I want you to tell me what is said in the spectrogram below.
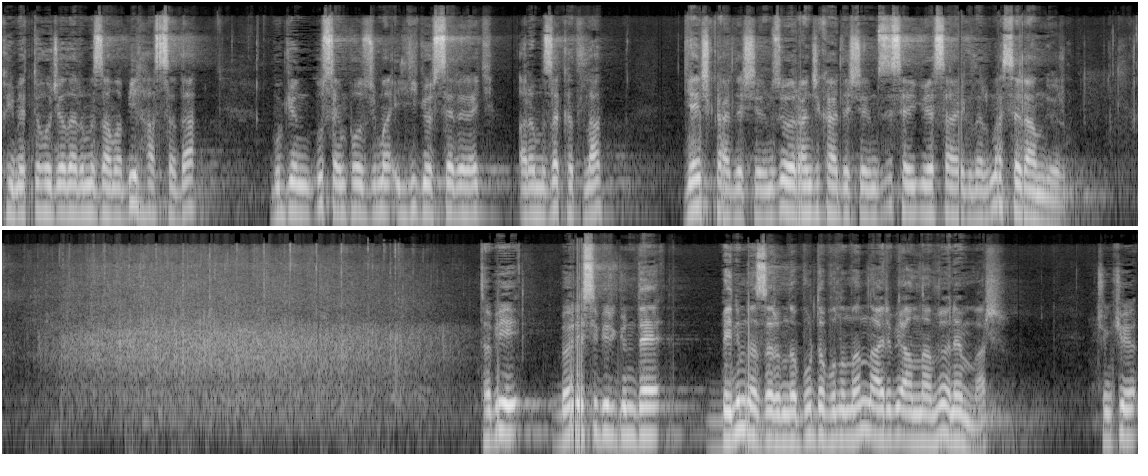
kıymetli hocalarımız ama bilhassa da bugün bu sempozyuma ilgi göstererek aramıza katılan genç kardeşlerimizi, öğrenci kardeşlerimizi sevgi ve saygılarıma selamlıyorum. Tabii böylesi bir günde benim nazarımda burada bulunmanın ayrı bir anlam ve önemi var. Çünkü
